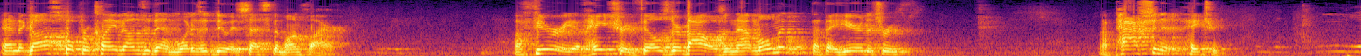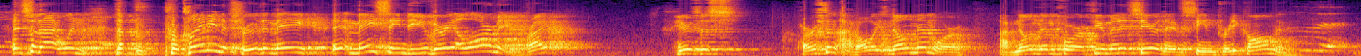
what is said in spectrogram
And the gospel proclaimed unto them, what does it do? It sets them on fire. A fury of hatred fills their bowels in that moment that they hear the truth. A passionate hatred. And so that when the proclaiming the truth, it may, it may seem to you very alarming, right? Here's this person, I've always known them, or I've known them for a few minutes here, and they've seemed pretty calm and,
